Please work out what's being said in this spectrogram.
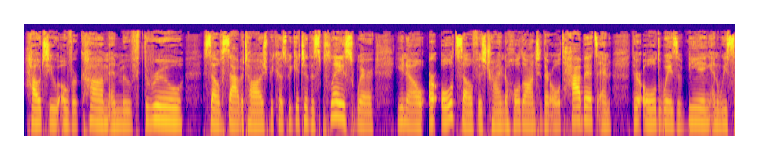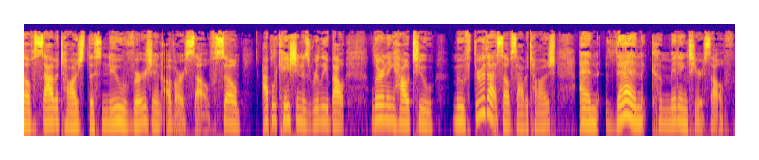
how to overcome and move through self-sabotage because we get to this place where, you know, our old self is trying to hold on to their old habits and their old ways of being and we self-sabotage this new version of ourselves. So application is really about learning how to move through that self sabotage and then committing to yourself,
